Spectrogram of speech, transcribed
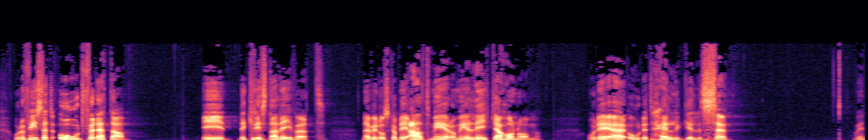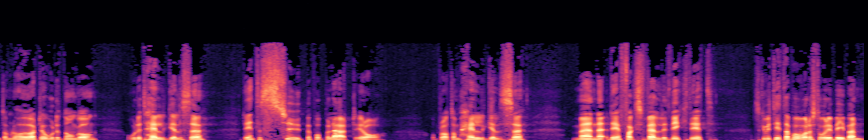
Och då finns ett ord för detta i det kristna livet. När vi då ska bli allt mer och mer lika honom. Och det är ordet helgelse. Jag vet inte om du har hört det ordet någon gång? Ordet helgelse. Det är inte superpopulärt idag att prata om helgelse. Men det är faktiskt väldigt viktigt. Ska vi titta på vad det står i Bibeln?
